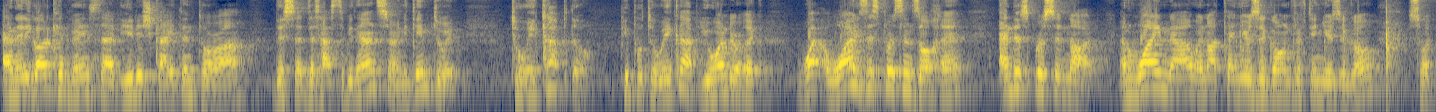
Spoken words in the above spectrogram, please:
And then he got convinced that Yiddishkeit and Torah, this, uh, this has to be the answer. And he came to it. To wake up, though. People to wake up. You wonder, like, why, why is this person Zoche and this person not? And why now and not 10 years ago and 15 years ago? So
